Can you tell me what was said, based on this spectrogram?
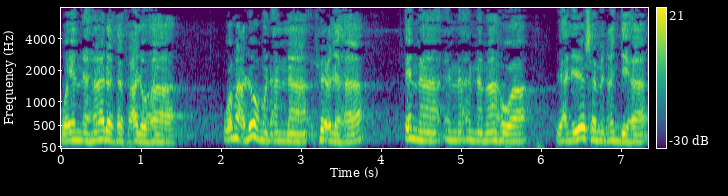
وإنها لتفعلها ومعلوم أن فعلها إن, إن, إن ما هو يعني ليس من عندها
